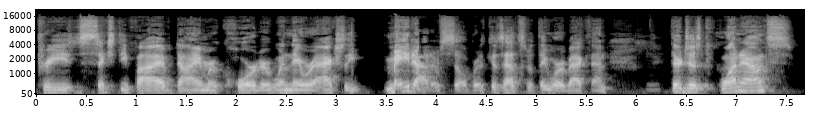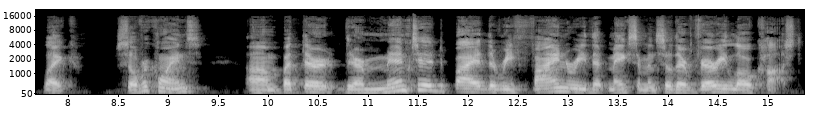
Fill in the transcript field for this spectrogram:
pre 65 dime or quarter when they were actually made out of silver because that's what they were back then. They're just one ounce like silver coins. Um, but they're they're minted by the refinery that makes them, and so they're very low cost.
